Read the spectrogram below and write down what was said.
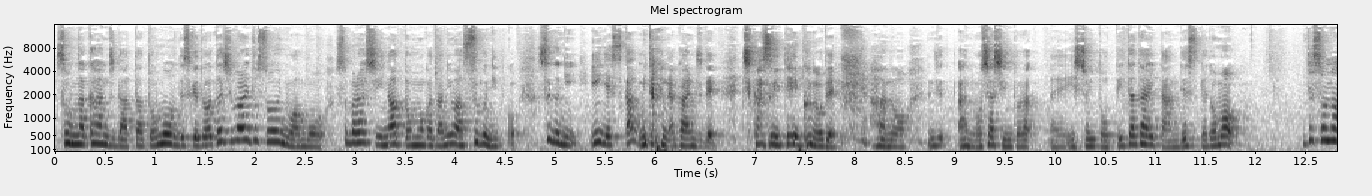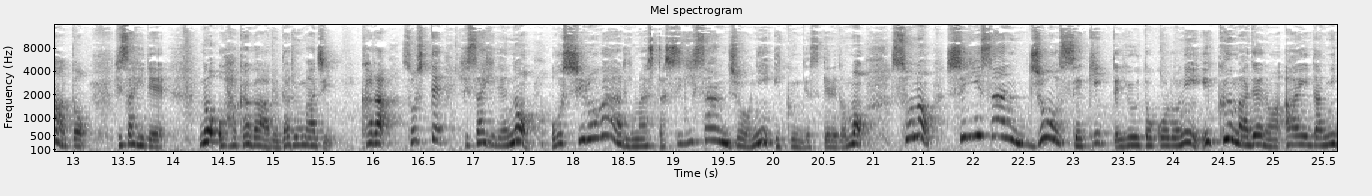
そんな感じだったと思うんですけど私割とそういうのはもう素晴らしいなと思う方にはすぐにすぐにいいですか？みたいな感じで 近づいていくのであのあのお写真とら、え、一緒に撮っていただいたんですけどもでその後久秀のお墓がある達磨寺からそして久秀のお城がありました。市議山城に行くんですけれどもその市議山城跡っていうところに行くまでの間道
